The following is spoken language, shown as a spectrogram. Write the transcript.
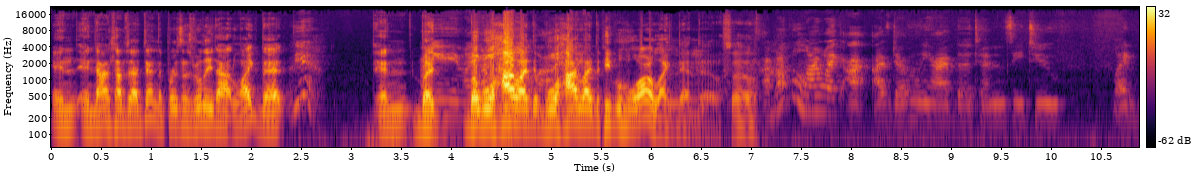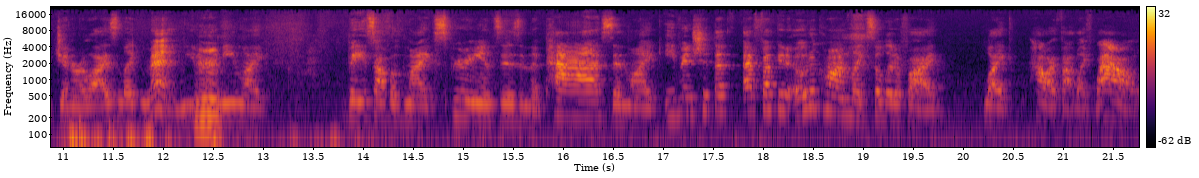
and and nine times out of ten the person's really not like that. Yeah. And but mean, like, but we'll I'm not highlight the we'll highlight the people who are like that mm-hmm. though. So I'm not gonna lie, like I, I've definitely had the tendency to like generalize like men. You know what I Mm. mean? Like based off of my experiences in the past and like even shit that at fucking Otakon like solidified like how I thought like, wow,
